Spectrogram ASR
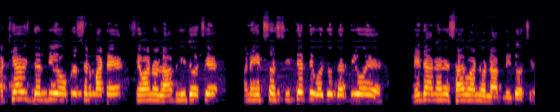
અઠ્યાવીસ દર્દીઓ ઓપરેશન માટે સેવાનો લાભ લીધો છે અને એકસો સિત્તેરથી વધુ દર્દીઓએ નિદાન અને સારવારનો લાભ લીધો છે.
